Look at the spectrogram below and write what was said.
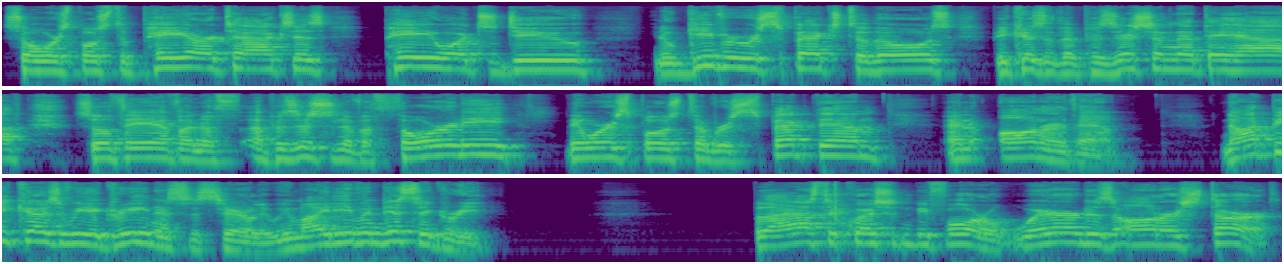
So we're supposed to pay our taxes, pay what's due, you know, give your respects to those because of the position that they have. So if they have an, a position of authority, then we're supposed to respect them and honor them. Not because we agree necessarily. We might even disagree. But I asked a question before, where does honor start?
